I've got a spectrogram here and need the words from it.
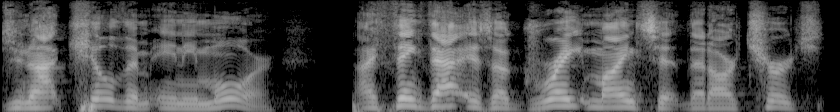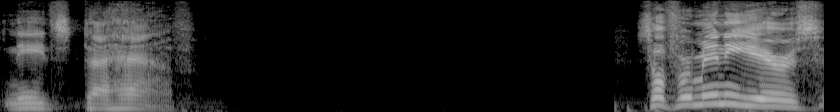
Do not kill them anymore. I think that is a great mindset that our church needs to have. So for many years,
